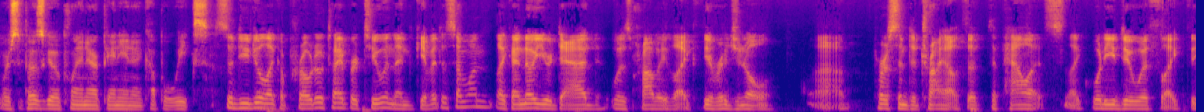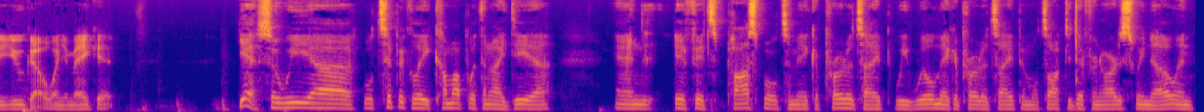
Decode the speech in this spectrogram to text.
we're supposed to go plein air painting in a couple weeks. So do you do like a prototype or two and then give it to someone? Like I know your dad was probably like the original. Uh, person to try out the, the palettes like what do you do with like the yugo when you make it yeah so we uh, will typically come up with an idea and if it's possible to make a prototype, we will make a prototype and we'll talk to different artists we know and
